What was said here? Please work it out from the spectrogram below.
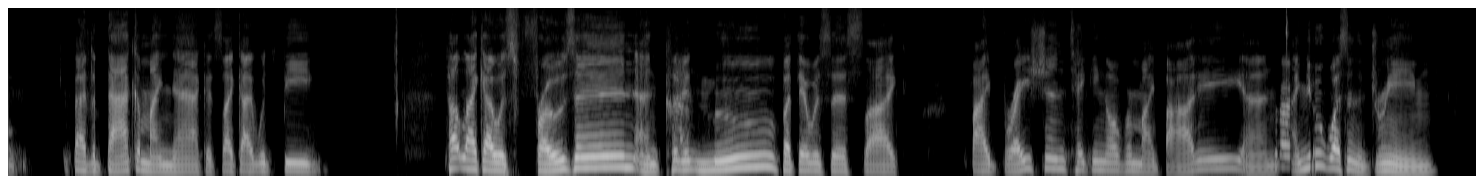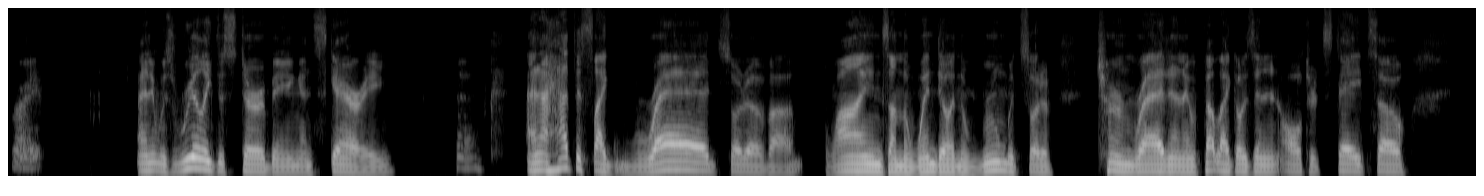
by the back of my neck. It's like I would be felt like I was frozen and couldn't move, but there was this like vibration taking over my body, and Right. I knew it wasn't a dream, Right. and it was really disturbing and scary. Okay. And I had this like red sort of uh, blinds on the window, and the room would sort of turn red, and I felt like I was in an altered state. So,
